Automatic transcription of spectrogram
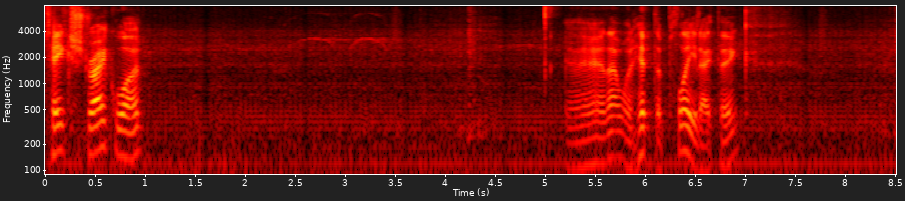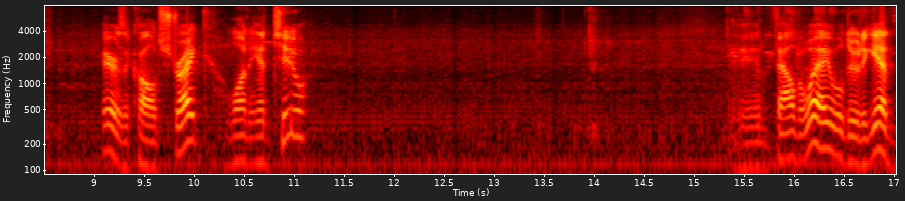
Take strike one. And that one hit the plate, I think. There's a called strike. One and two. And fouled away. We'll do it again.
